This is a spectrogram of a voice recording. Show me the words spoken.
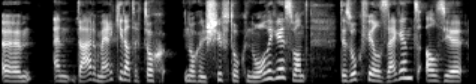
Um, en daar merk je dat er toch nog een shift ook nodig is, want het is ook veelzeggend als je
